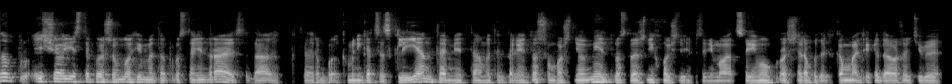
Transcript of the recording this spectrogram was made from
Ну, еще есть такое, что многим это просто не нравится, да, коммуникация с клиентами там и так далее. Не то, что, может, не умеет, просто даже не хочет этим заниматься. Ему проще работать в команде, когда уже тебе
